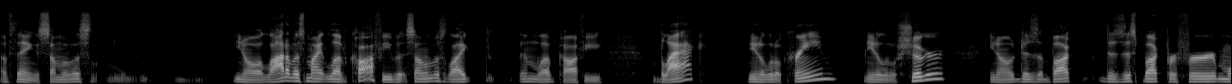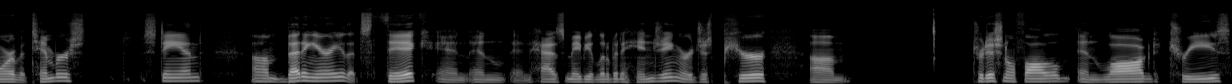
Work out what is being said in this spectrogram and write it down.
of things. Some of us you know a lot of us might love coffee but some of us like and love coffee black need a little cream need a little sugar. You know does a buck does this buck prefer more of a timber stand um, bedding area that's thick and, and, and has maybe a little bit of hinging or just pure um, traditional falled and logged trees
